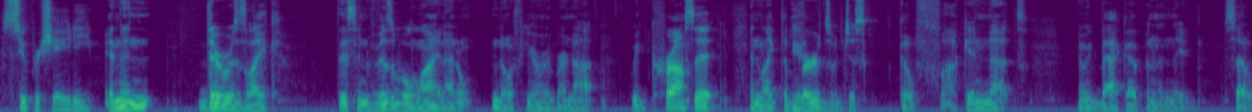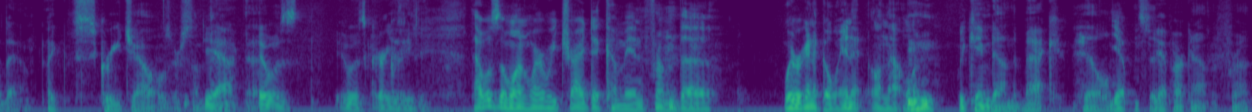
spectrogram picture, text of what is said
super shady. And then there was like this invisible line. I don't know if you remember or not. We'd cross it, and like the birds would just go fucking nuts, and we'd back up, and then they'd settle down. like screech owls or something Yeah, like that. it was it was crazy. That was the one where we tried to come in from the. We were gonna go in it on that one. Mm-hmm. we came down the back hill Yep. instead of parking out in the front.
